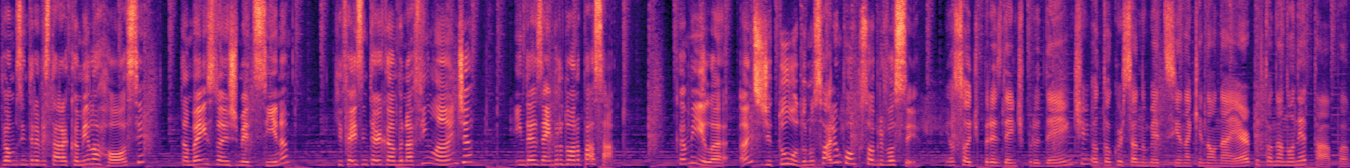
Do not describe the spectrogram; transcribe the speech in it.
Vamos entrevistar a Camila Rossi, também estudante de medicina, que fez intercâmbio na Finlândia em dezembro do ano passado. Camila, antes de tudo, nos fale um pouco sobre você. Eu sou de Presidente Prudente, eu tô cursando medicina aqui na UNAERP e tô na nona etapa.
